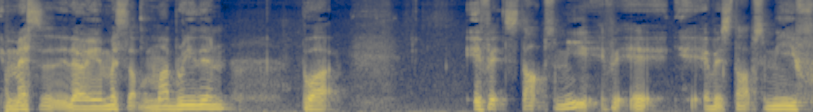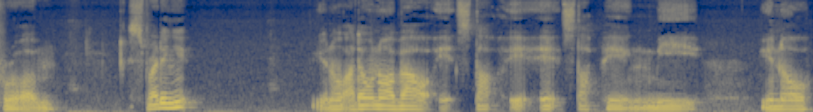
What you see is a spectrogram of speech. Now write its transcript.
it messes it messes up with my breathing, but if it stops me, if it, if it stops me from spreading it, you know, I don't know about it stop it, it stopping me, you know,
